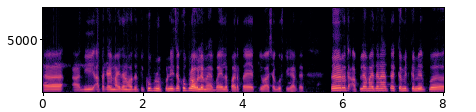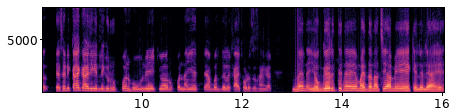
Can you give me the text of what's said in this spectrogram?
आधी आता काही मैदान होतं ते खूप रुपणीचा खूप प्रॉब्लेम आहे. बैल पडतायत किंवा अशा गोष्टी घडतायत. तर आपल्या मैदानात कमीत कमी त्यासाठी काय काळजी घेतली की रुपण होऊ नये किंवा रुपण नाहीये त्याबद्दल काय थोडस सांगाल? नाही नाही. योग्य रीतीने मैदानाची आम्ही हे केलेले आहे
